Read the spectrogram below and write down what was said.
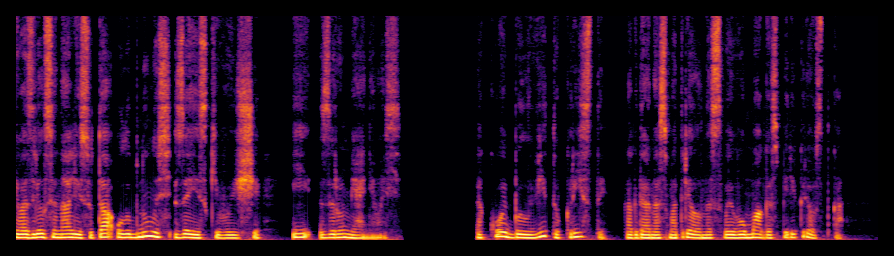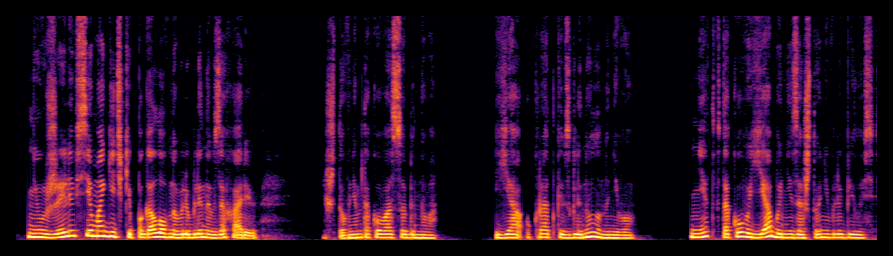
и возрился на Алису. Та улыбнулась заискивающе и зарумянилась. Такой был вид у Кристы, когда она смотрела на своего мага с перекрестка. Неужели все магички поголовно влюблены в Захарию? И что в нем такого особенного? Я украдкой взглянула на него. Нет, в такого я бы ни за что не влюбилась.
